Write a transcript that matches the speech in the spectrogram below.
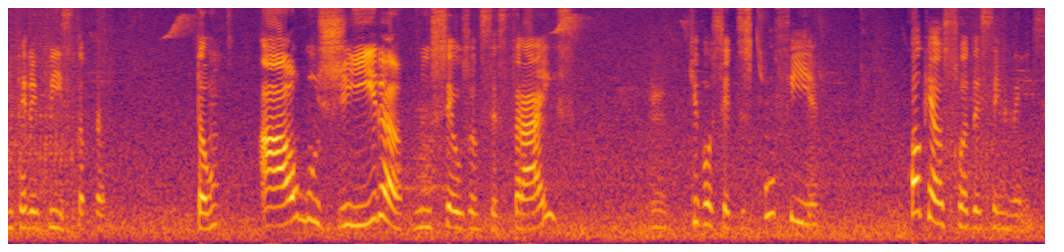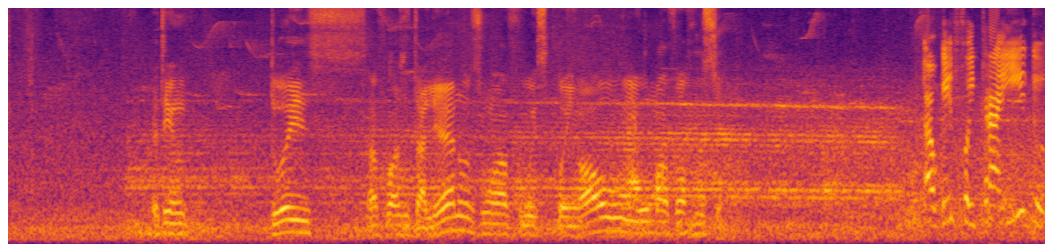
entrevista para Então, algo gira nos seus ancestrais Hum. que você desconfia. Qual que é a sua descendência? Eu tenho dois avós italianos, um avô espanhol e uma avó russa. Alguém foi traído?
